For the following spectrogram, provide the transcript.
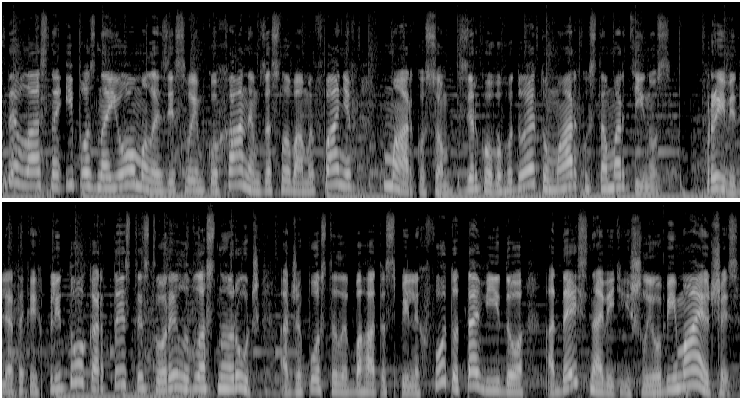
де власне і познайомилась зі своїм коханим, за словами фанів, Маркусом зіркового дуету Маркус та Мартінус. Привід для таких пліток артисти створили власноруч, адже постили багато спільних фото та відео, а десь навіть йшли обіймаючись.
